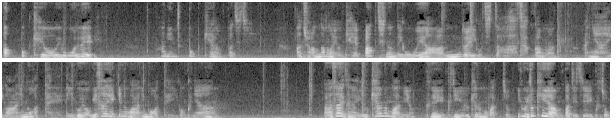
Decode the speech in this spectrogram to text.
뻑뻑해요? 이거 원래 하긴 뻑뻑해 안 빠지지. 아 잠깐만 이거 개빡치는데 이거 왜 안 돼? 이거 진짜 아, 잠깐만. 아니야 이거 아닌 것 같아. 이거 여기 사이에 끼는 거 아닌 것 같아. 이거 그냥 나사에 그냥 이렇게 하는 거 아니에요? 그냥 그냥 이렇게 하는 거 맞죠? 이거 이렇게 해야 안 빠지지, 그죠?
